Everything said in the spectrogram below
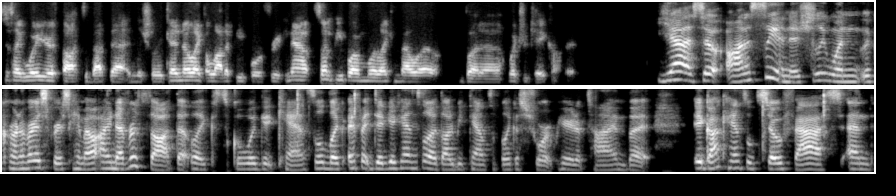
just like what are your thoughts about that initially? Cause I know like a lot of people are freaking out. Some people are more like mellow, but uh, what's your take on it? Yeah, so honestly, initially when the coronavirus first came out, I never thought that like school would get canceled. Like if it did get canceled, I thought it'd be canceled for like a short period of time, but it got canceled so fast. And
